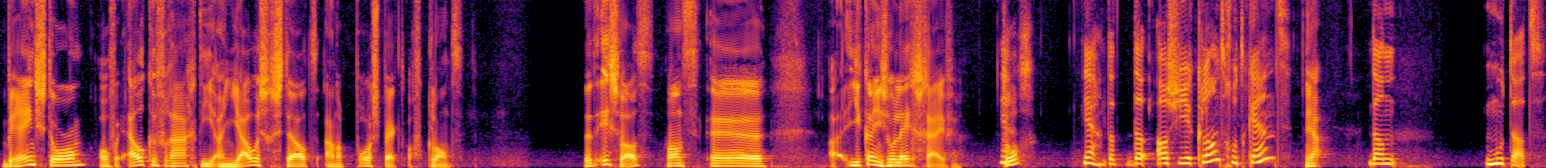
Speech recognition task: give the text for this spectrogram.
Brainstorm over elke vraag die aan jou is gesteld aan een prospect of klant. Dat is wat, want eh, je kan je zo leeg schrijven, Ja. toch? Ja, dat, dat, als je je klant goed kent, Ja. dan moet dat.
